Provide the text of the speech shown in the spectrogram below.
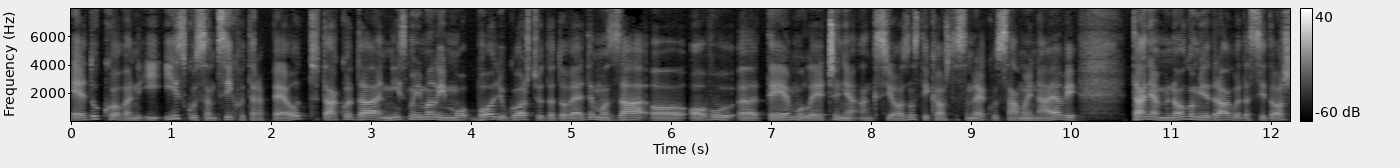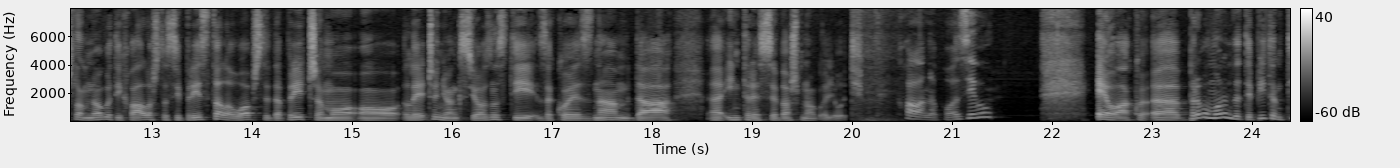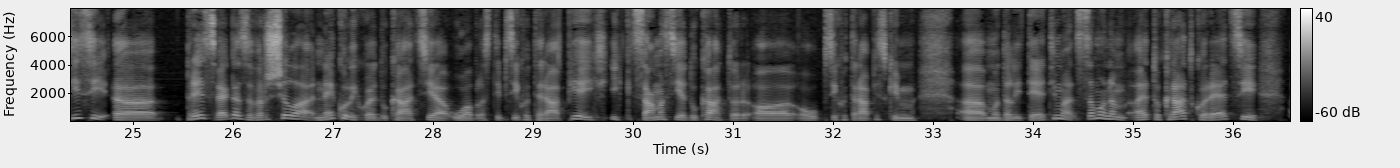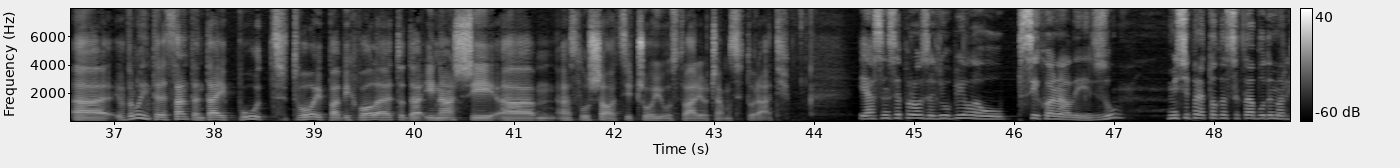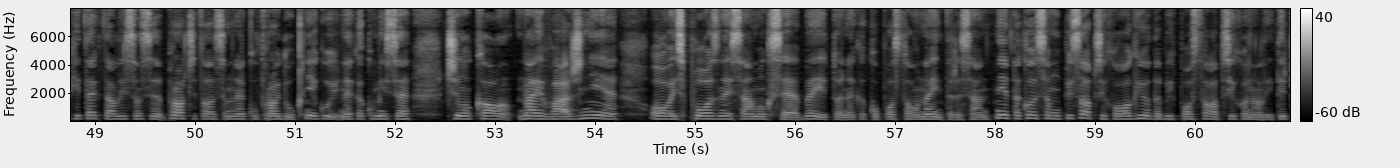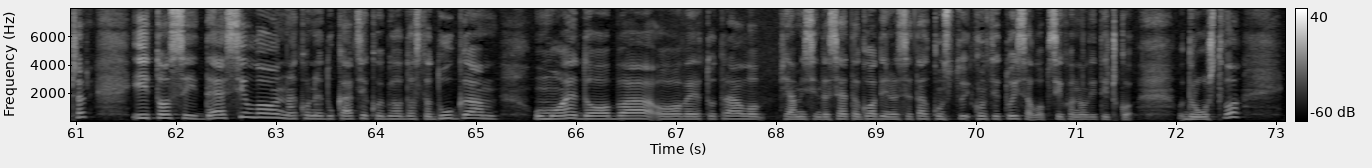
edukovan i iskusan psihoterapeut, tako da nismo imali bolju gošću da dovedemo za ovu temu lečenja anksioznosti, kao što sam rekao u samoj najavi. Tanja, mnogo mi je drago da si došla, mnogo ti hvala što si pristala uopšte da pričamo o lečenju anksioznosti za koje znam da e, interesuje baš mnogo ljudi. Hvala na pozivu. Evo ovako, e, prvo moram da te pitam, ti si e, pre svega završila nekoliko edukacija u oblasti psihoterapije i, i sama si edukator o, o psihoterapijskim a, modalitetima. Samo nam, eto, kratko reci, a, vrlo interesantan taj put tvoj, pa bih voleo, eto, da i naši a, a, slušaoci čuju u stvari o čemu se tu radi. Ja sam se prvo zaljubila u psihoanalizu, Mislim, pre toga sam htela budem arhitekta, ali sam se, pročitala sam neku Freudovu knjigu i nekako mi se činilo kao najvažnije ovaj spoznaj samog sebe i to je nekako postalo najinteresantnije. Tako da sam upisala psihologiju da bih postala psihoanalitičar i to se i desilo nakon edukacije koja je bila dosta duga. U moje doba ove, to trajalo, ja mislim, deseta godina se tad konstituisalo psihoanalitičko društvo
